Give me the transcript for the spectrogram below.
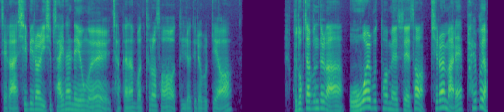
제가 11월 24일 날 내용을 잠깐 한번 틀어서 들려드려 볼게요. 구독자분들과 5월부터 매수해서 7월 말에 팔고요.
